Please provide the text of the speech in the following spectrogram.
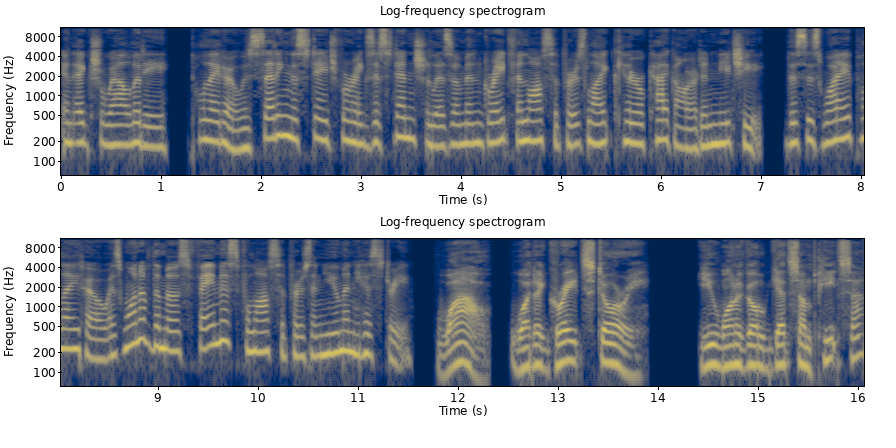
In actuality, Plato is setting the stage for existentialism in great philosophers like Kierkegaard and Nietzsche. This is why Plato is one of the most famous philosophers in human history. Wow, what a great story. You wanna go get some pizza?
